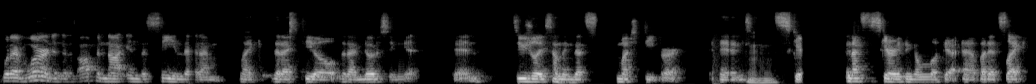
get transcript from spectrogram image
what i've learned is that it's often not in the scene that i'm like that i feel that i'm noticing it in it's usually something that's much deeper and mm-hmm. scary and that's the scary thing to look at uh, but it's like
